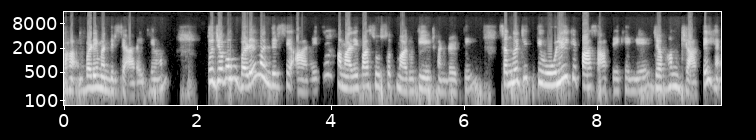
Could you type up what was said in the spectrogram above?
हाँ बड़े मंदिर से आ रहे थे हम। तो जब हम बड़े मंदिर से आ रहे थे, हमारे पास उस वक्त मारुति 800 थी। संगत जी, तिवोली के पास आप देखेंगे, जब हम जाते हैं,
